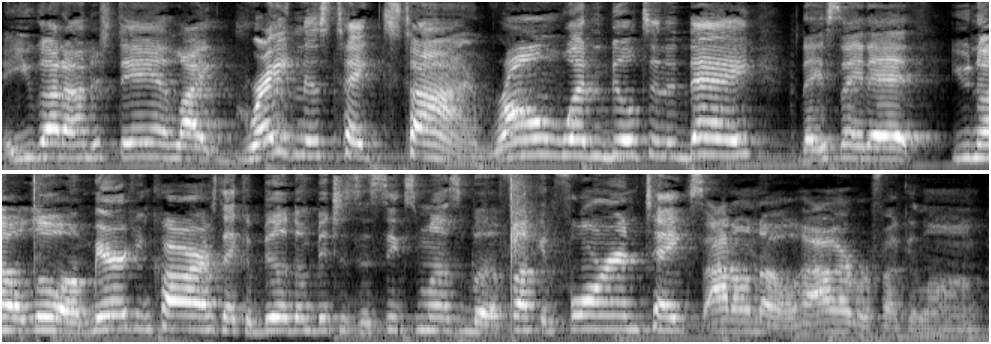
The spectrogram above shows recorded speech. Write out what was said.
And you gotta understand, like, greatness takes time. Rome wasn't built in a day. They say that, you know, little American cars, they could build them bitches in six months, but a fucking foreign takes, I don't know, however fucking long.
